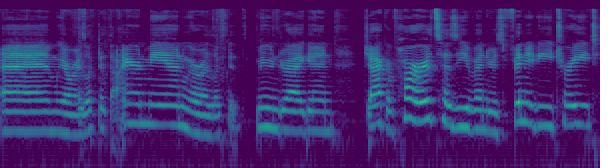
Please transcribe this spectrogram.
And we already looked at the Iron Man. We already looked at the Moon Dragon. Jack of Hearts has the Avengers Affinity trait.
